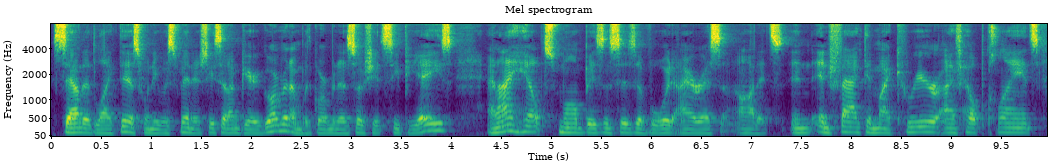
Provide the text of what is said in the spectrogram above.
sounded like this when he was finished. He said, I'm Gary Gorman. I'm with Gorman Associates CPAs, and I help small businesses avoid IRS audits. And in fact, in my career, I've helped clients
